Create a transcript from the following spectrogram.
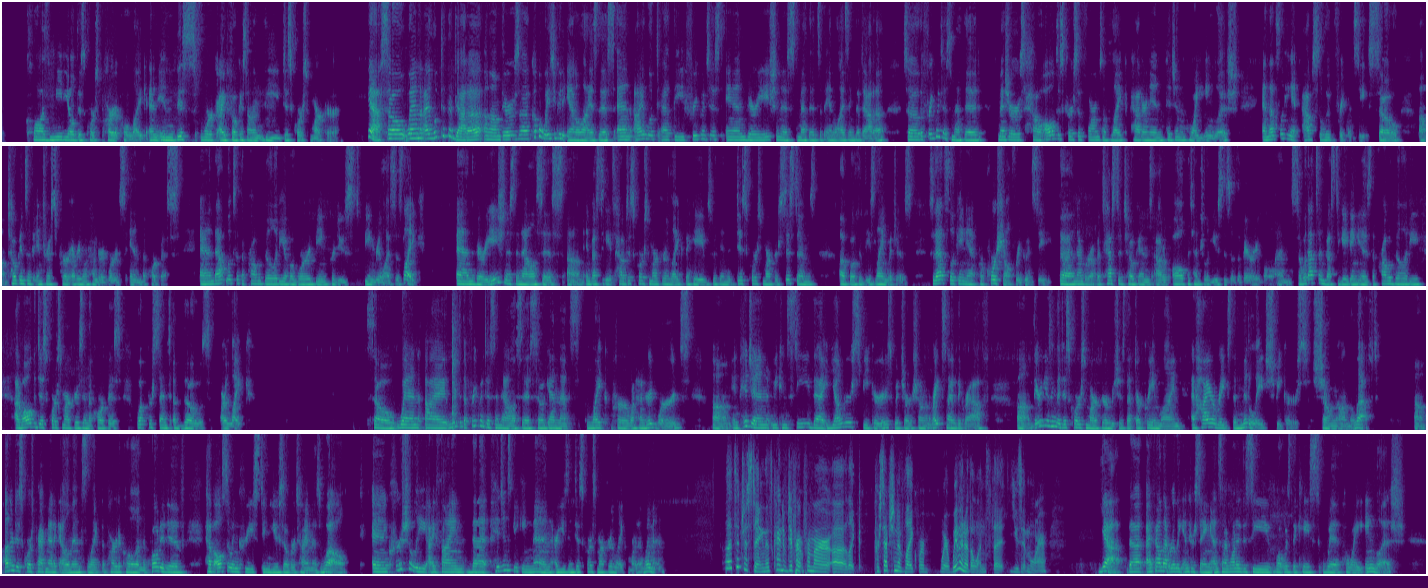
clause medial discourse particle like. And in this work, I focus on the discourse marker. Yeah, so when I looked at the data, um, there's a couple ways you could analyze this, and I looked at the frequentist and variationist methods of analyzing the data. So the frequentist method measures how all discursive forms of like pattern in Pidgin and Hawaii English, and that's looking at absolute frequencies, so um, tokens of interest per every 100 words in the corpus. And that looks at the probability of a word being produced, being realized as like. And the variationist analysis um, investigates how discourse marker like behaves within the discourse marker systems of both of these languages. So that's looking at proportional frequency, the number of attested tokens out of all potential uses of the variable. And so what that's investigating is the probability out of all the discourse markers in the corpus, what percent of those are like. So when I looked at the frequentist analysis, so again, that's like per 100 words, um, in Pidgin, we can see that younger speakers, which are shown on the right side of the graph, um, they're using the discourse marker, which is that dark green line, at higher rates than middle-aged speakers, shown on the left. Um, other discourse pragmatic elements like the particle and the quotative have also increased in use over time as well. And crucially, I find that Pidgin speaking men are using discourse marker like more than women. Well, that's interesting. That's kind of different from our uh, like perception of like where where women are the ones that use it more. Yeah, that I found that really interesting. And so I wanted to see what was the case with Hawaii English.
